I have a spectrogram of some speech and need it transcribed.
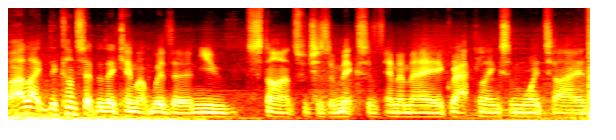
Well, I like the concept that they came up with a new stance, which is a mix of MMA, grappling, some Muay Thai. And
